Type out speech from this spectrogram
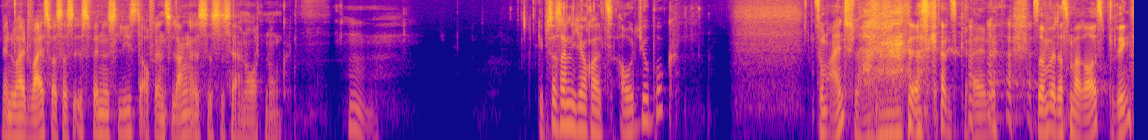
Wenn du halt weißt, was das ist, wenn es liest, auch wenn es lang ist, ist es ja in Ordnung. Hm. Gibt es das eigentlich auch als Audiobook? Zum Einschlafen, das ist ganz geil. Ne? Sollen wir das mal rausbringen?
